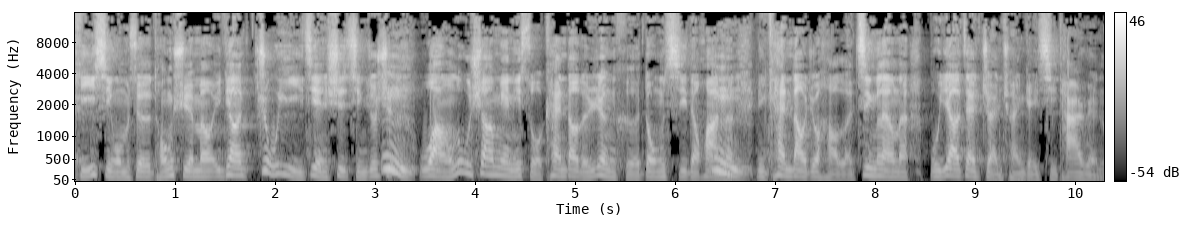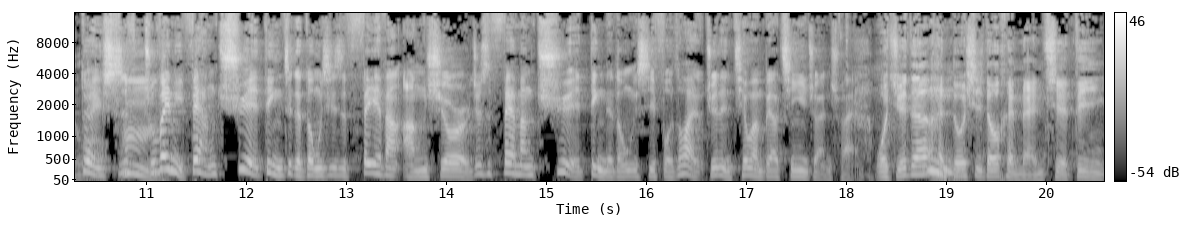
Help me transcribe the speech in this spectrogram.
提醒我们所有的同学们哦，一定要注意一件事情，就是嗯。网络上面你所看到的任何东西的话呢，嗯。你看到就好了，尽量呢不要再转传给其他人了。对，是，除非你非常确定这个东西是非常 unsure，就是非常确定的东西，否则的话，我觉得你千万不要轻易转传。我觉得很多事都很难确定，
